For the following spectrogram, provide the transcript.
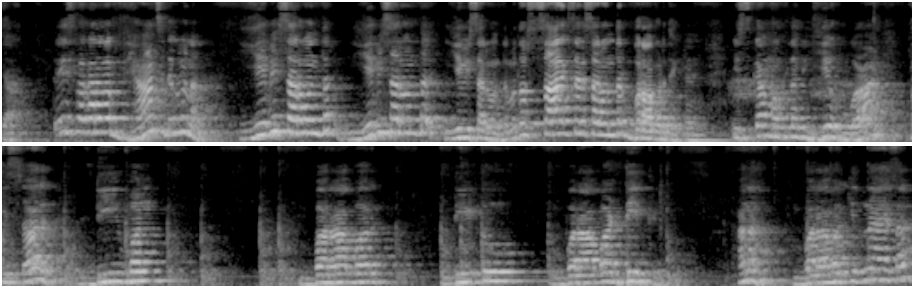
चार। तो इस प्रकार अगर ध्यान से देखो ना ये भी सार्वंतर, ये भी सार्वंतर, ये भी सार्वंतर। मतलब सारे सारे सार्वंतर बराबर देख रहे हैं। इसका मतलब ये हुआ कि सर D1 बराबर डी टू बराबर डी थ्री है ना? बराबर कितना है सर?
